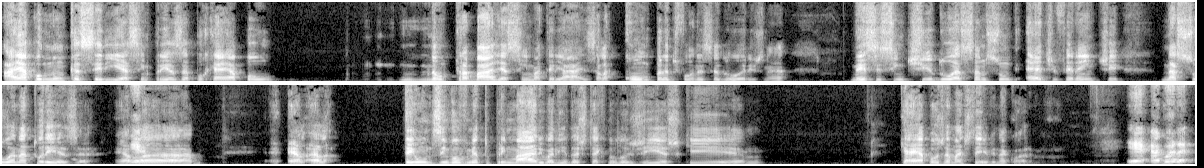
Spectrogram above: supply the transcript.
a Apple nunca seria essa empresa porque a Apple não trabalha assim materiais, ela compra de fornecedores, né? Nesse sentido, a Samsung é diferente na sua natureza. Ela, é. ela, ela, tem um desenvolvimento primário ali das tecnologias que, que a Apple jamais teve, né, Cora? É, agora,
